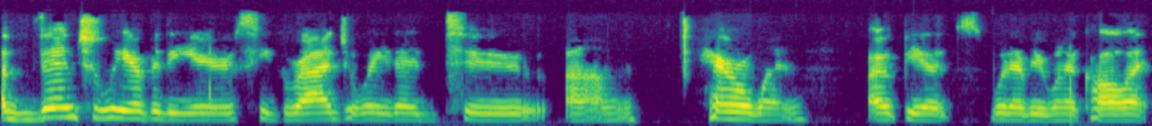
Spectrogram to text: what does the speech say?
eventually over the years he graduated to um, heroin, opiates, whatever you want to call it.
